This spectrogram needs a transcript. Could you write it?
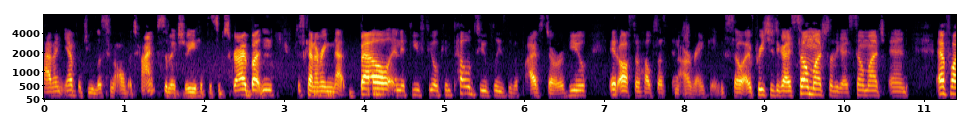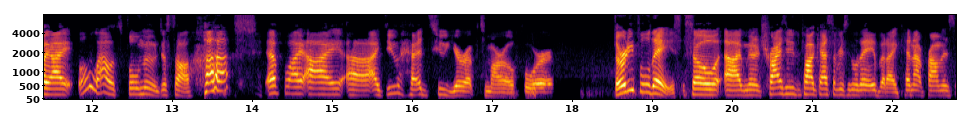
haven't yet, but you listen all the time. So make sure you hit the subscribe button. Just kind of ring that bell. And if you feel compelled to, please leave a five star review. It also helps us in our rankings. So I appreciate you guys so much. Love you guys so much. And FYI, oh wow, it's full moon. Just saw. FYI, uh, I do head to Europe tomorrow for 30 full days. So I'm going to try to do the podcast every single day, but I cannot promise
